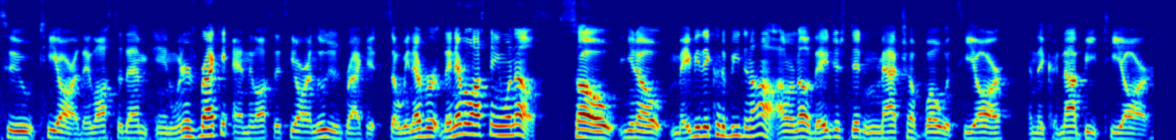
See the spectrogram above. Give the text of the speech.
to TR. They lost to them in winners bracket and they lost to TR in losers bracket. So we never they never lost anyone else. So, you know, maybe they could have beat Denial. I don't know. They just didn't match up well with TR and they could not beat TR.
